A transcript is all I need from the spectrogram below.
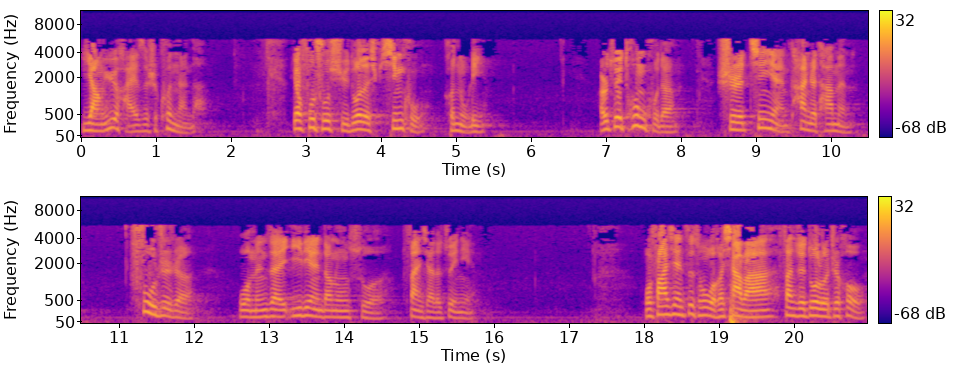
养育孩子是困难的，要付出许多的辛苦和努力，而最痛苦的是亲眼看着他们复制着我们在伊甸当中所犯下的罪孽。我发现，自从我和夏娃犯罪堕落之后，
